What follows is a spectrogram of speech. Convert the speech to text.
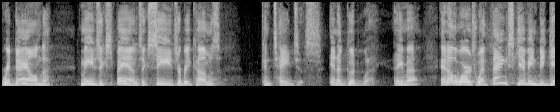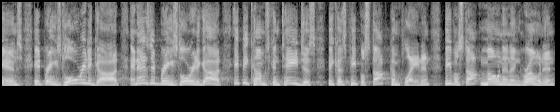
redound means expands, exceeds or becomes contagious in a good way. Amen. In other words, when Thanksgiving begins, it brings glory to God. And as it brings glory to God, it becomes contagious because people stop complaining, people stop moaning and groaning,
